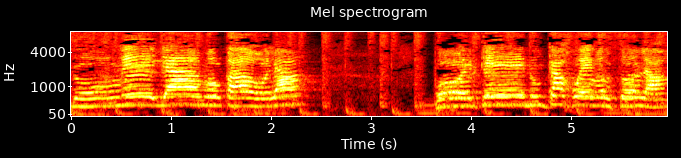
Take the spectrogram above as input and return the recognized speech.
No me llamo Paola porque nunca juego sola.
